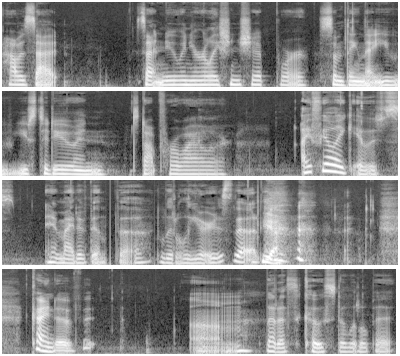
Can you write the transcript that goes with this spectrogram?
How is that? Is that new in your relationship or something that you used to do and stopped for a while? Or I feel like it was, it might have been the little years that yeah, kind of um, let us coast a little bit.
